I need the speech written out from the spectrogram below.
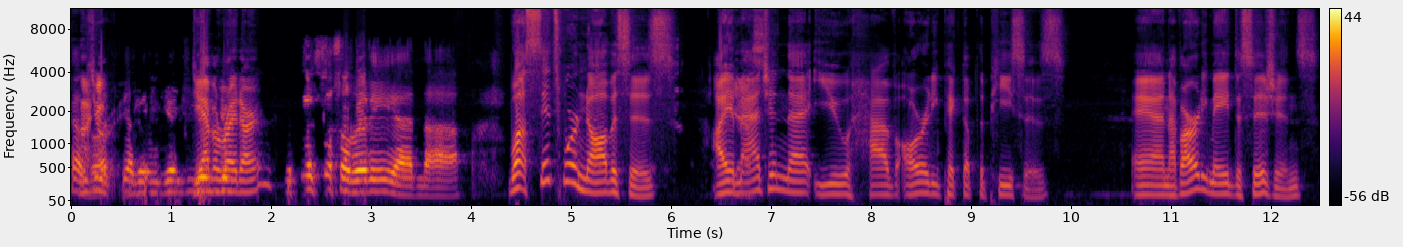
Yeah, Sure. right. Yeah, I mean, you, Do you have a right arm? You touched us already, and uh, Well, since we're novices, I Yes. imagine that you have already picked up the pieces and have already made decisions.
